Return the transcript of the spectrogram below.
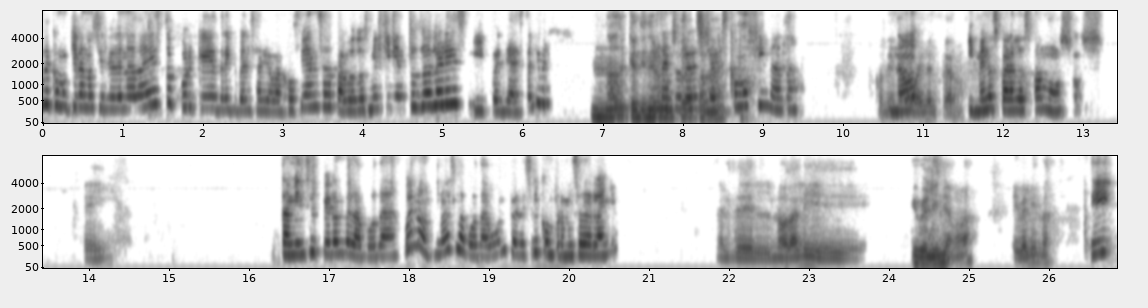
de como quiera no sirvió de nada esto porque Drake Bell salió bajo fianza, pagó 2.500 dólares y pues ya está libre. Nada, que el dinero Está no en sus redes pagar. sociales como si nada. Con dinero No. baila el perro. Y menos para los famosos. Ey. También supieron de la boda. Bueno, no es la boda aún, pero es el compromiso del año. El del Nodal y. ¿Y ¿Cómo se Belinda? llamaba? Y Belinda. Sí.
